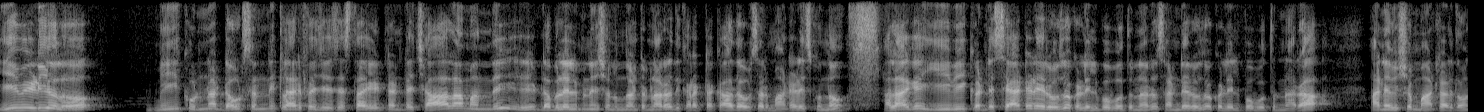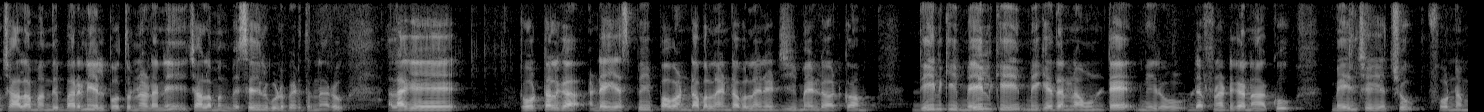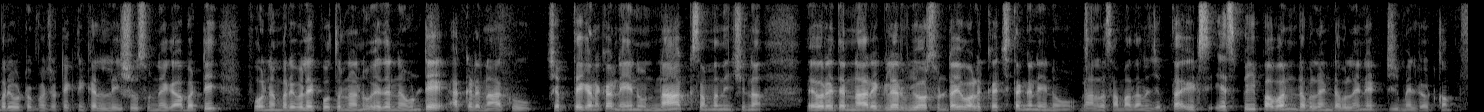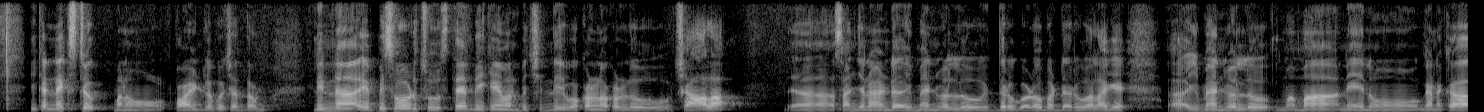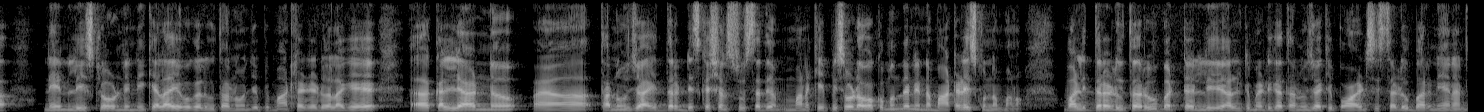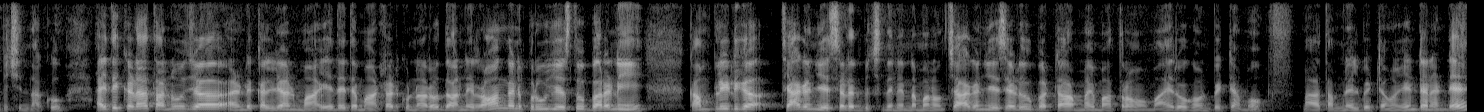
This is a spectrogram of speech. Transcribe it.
ఈ వీడియోలో మీకున్న డౌట్స్ అన్నీ క్లారిఫై చేసేస్తా. ఏంటంటే చాలామంది డబుల్ ఎలిమినేషన్ ఉందంటున్నారు. అది కరెక్టా కాదా? ఒకసారి మాట్లాడేసుకుందాం. అలాగే ఈ వీక్ అంటే సాటర్డే రోజు ఒకళ్ళు వెళ్ళిపోబోతున్నారు. సండే రోజు ఒకళ్ళు వెళ్ళిపోబోతున్నారా అనే విషయం మాట్లాడదాం. చాలామంది భరణి వెళ్ళిపోతున్నాడని చాలామంది మెసేజ్లు కూడా పెడుతున్నారు. అలాగే టోటల్గా అంటే SP Pawan double nine double nine at Gmail dot com దీనికి మెయిల్కి మీకు ఏదన్నా ఉంటే మీరు డెఫినెట్గా నాకు మెయిల్ చేయొచ్చు. ఫోన్ నెంబర్ ఇవ్వటం కొంచెం టెక్నికల్ ఇష్యూస్ ఉన్నాయి కాబట్టి ఫోన్ నెంబర్ ఇవ్వలేకపోతున్నాను. ఏదైనా ఉంటే అక్కడ నాకు చెప్తే కనుక నేను నాకు సంబంధించిన ఎవరైతే నా రెగ్యులర్ వ్యూవర్స్ ఉంటాయో వాళ్ళకి ఖచ్చితంగా నేను దానిలో సమాధానం చెప్తా. It's SP Pawan double nine double nine at Gmail dot com ఇక నెక్స్ట్ మనం పాయింట్లోకి వచ్చేద్దాం. నిన్న ఎపిసోడ్ చూస్తే మీకేమనిపించింది ఒకళ్ళనొకళ్ళు చాలా సంజన అండ్ ఇమాన్యువల్ ఇద్దరు గొడవపడ్డారు. అలాగే ఇమాన్యువల్ మమ్మ నేను గనక నేను లీస్ట్లో ఉండి నీకు ఎలా ఇవ్వగలుగుతాను? అని చెప్పి మాట్లాడాడు. అలాగే కళ్యాణ్ తనూజ ఇద్దరు డిస్కషన్స్ చూస్తే మనకి ఎపిసోడ్ అవ్వకముందే నిన్న మాట్లాడేసుకున్నాం మనం. వాళ్ళిద్దరు అడుగుతారు బట్ వెళ్ళి అల్టిమేట్గా తనూజకి పాయింట్స్ ఇస్తాడు భరణి అని అనిపించింది నాకు. అయితే ఇక్కడ తనూజ అండ్ కళ్యాణ్ మా ఏదైతే మాట్లాడుకున్నారో దాన్ని రాంగ్ అని ప్రూవ్ చేస్తూ భరణి కంప్లీట్గా త్యాగం చేశాడు అనిపించింది నిన్న మనం త్యాగం చేశాడు బట్ ఆ అమ్మాయి మాత్రం మాయరోగం అని పెట్టాము మా తమ్నేలు పెట్టాము. ఏంటనంటే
